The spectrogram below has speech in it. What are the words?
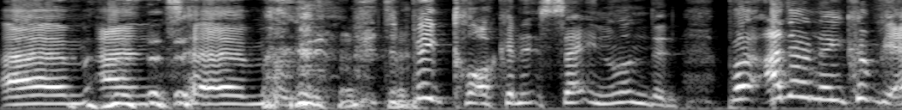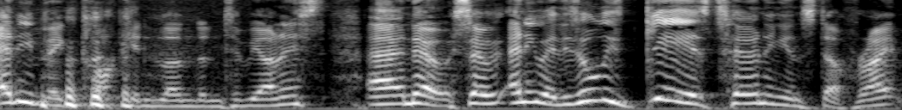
Um, and um, it's a big clock and it's set in London. But I don't know. It could be any big clock in London, to be honest. Uh, no. So anyway, there's all these gears turning and stuff, right?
